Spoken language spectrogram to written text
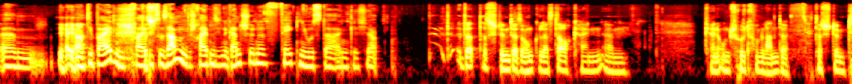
Ja. Ähm, ja, ja. Die beiden treiben das zusammen, schreiben sie eine ganz schöne Fake News da eigentlich, ja. Das, das stimmt, also Hunkeler ist da auch kein, ähm, keine Unschuld vom Lande. Das stimmt.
